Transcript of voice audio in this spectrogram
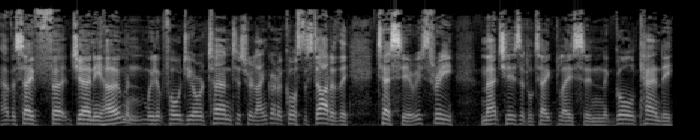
Have a safe uh, journey home, and we look forward to your return to Sri Lanka and, of course, the start of the Test Series. Three matches that will take place in Galle, Kandy,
